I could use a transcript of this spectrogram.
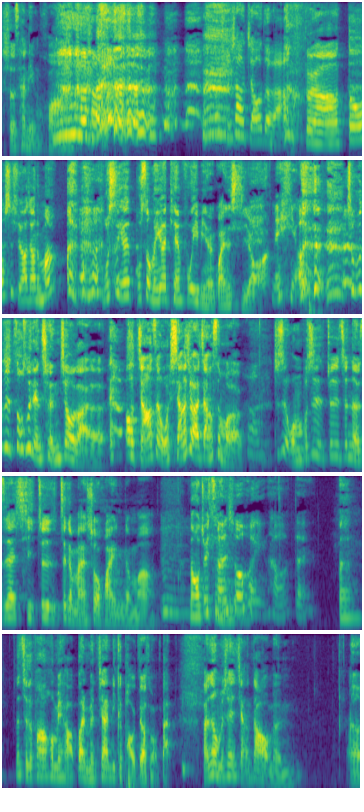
舌灿莲花，学校教的啦。对啊，都是学校教的吗？不是因为不是我们因为天赋异禀的关系哦。没有，是不是做出一点成就来了？哎哦，讲到这，我想起来讲什么了，就是我们不是就是真的是在戏，就是这个蛮受欢迎的吗？嗯，那我就一直蛮受欢迎。好，对，嗯，那这个放到后面好，不然你们现在立刻跑掉怎么办？反正我们现在讲到我们。呃，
